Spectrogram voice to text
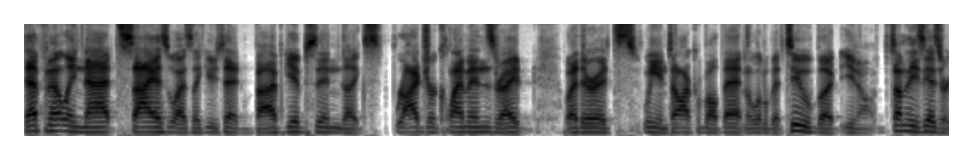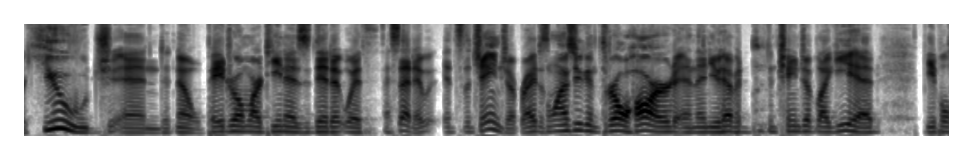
definitely not size wise, like you said. Bob Gibson, like Roger Clemens, right? Whether it's we can talk about that in a little bit too, but you know, some of these guys are huge, and no, Pedro Martinez did it with. I said it, it's the changeup, right? As long as you can throw hard, and then you have a changeup like he had, people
